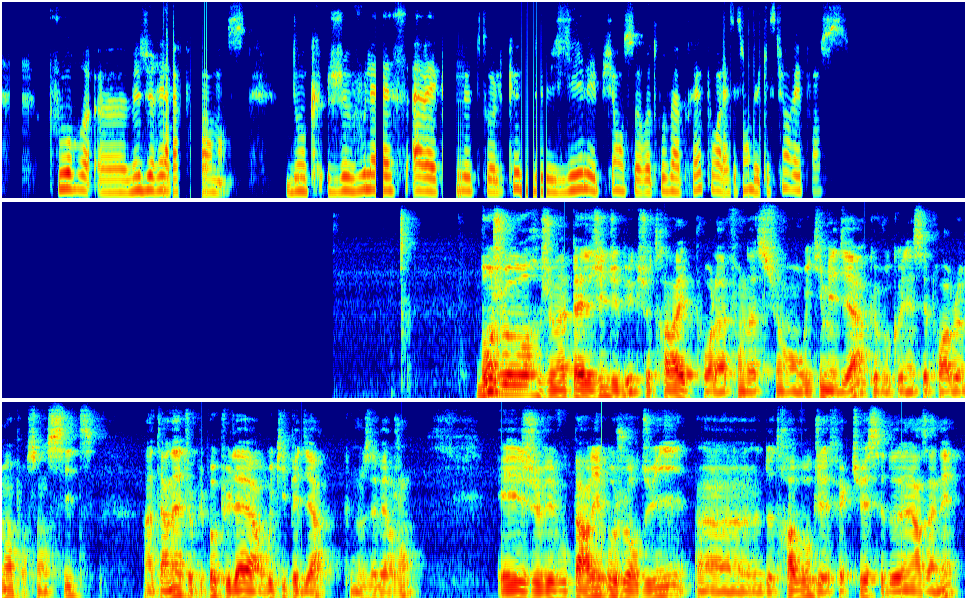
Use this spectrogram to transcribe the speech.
pour euh, mesurer la performance. Donc, je vous laisse avec le talk de Gilles et puis on se retrouve après pour la session de questions-réponses. Bonjour, je m'appelle Gilles Dubuc, je travaille pour la fondation Wikimedia, que vous connaissez probablement pour son site internet le plus populaire Wikipédia, que nous hébergeons. Et je vais vous parler aujourd'hui euh, de travaux que j'ai effectués ces deux dernières années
